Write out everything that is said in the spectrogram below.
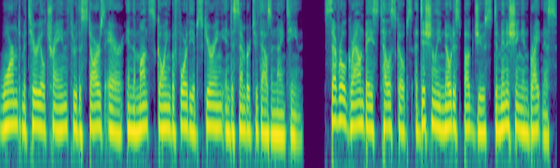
warmed material train through the star's air in the months going before the obscuring in December 2019. Several ground-based telescopes additionally noticed bug juice diminishing in brightness,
